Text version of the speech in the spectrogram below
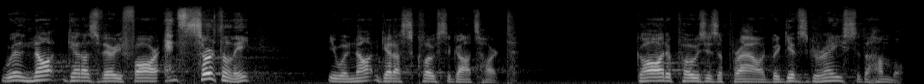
will not get us very far, and certainly it will not get us close to God's heart. God opposes the proud, but gives grace to the humble.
